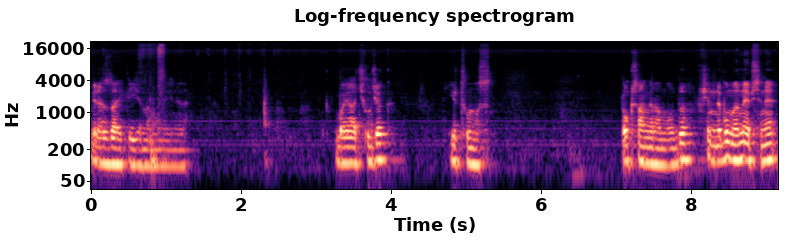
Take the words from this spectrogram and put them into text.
Biraz daha ekleyeceğim ben bunu yine de. Bayağı açılacak. Yırtılmasın. 90 gram oldu. Şimdi bunların hepsini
